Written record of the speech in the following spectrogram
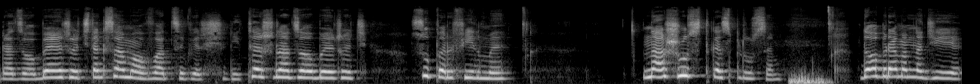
Radzę obejrzeć. Tak samo Władcy Pierścieni też radzę obejrzeć. Super filmy. Na szóstkę z plusem. Dobra, mam nadzieję,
